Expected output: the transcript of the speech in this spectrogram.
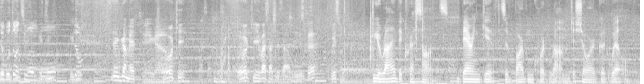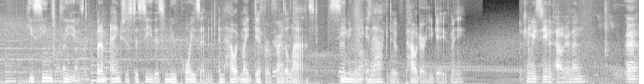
Monsieur Bouton, ti moun Eti, pou... eti. Se gamet. There you go. Ok. Ok, va chercher ça. J'espère. Respect. We arrive at Crescent's, bearing gifts of Barbancourt rum to show our goodwill. He seems pleased, but I'm anxious to see this new poison and how it might differ from the last, seemingly inactive powder he gave me. Can we see the powder then? Hein?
